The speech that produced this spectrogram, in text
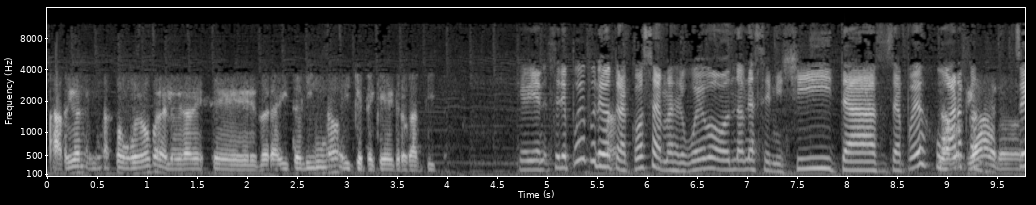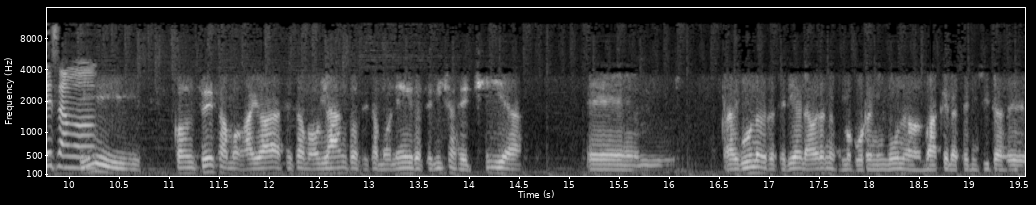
Arriba le pones con huevo para lograr ese doradito lindo y que te quede crocantito. Qué bien. ¿Se le puede poner Ah. otra cosa además del huevo? Onda unas semillitas. O sea, puedes jugar Claro, con... claro. sésamo. Sí, con sésamo, ahí va, sésamo blanco, sésamo negro, semillas de chía. Eh, alguno que sería la hora no se me ocurre ninguno más que las semillitas de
